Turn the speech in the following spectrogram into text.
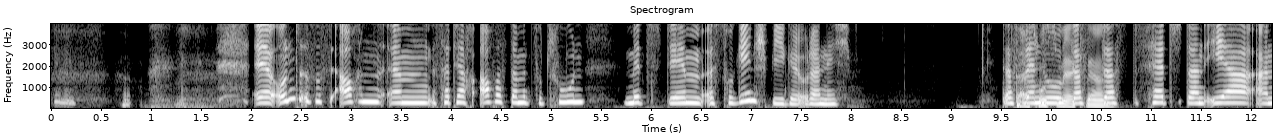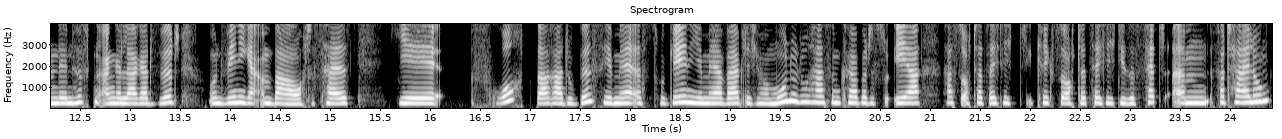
Felix. Äh, und es ist auch ein, ähm, es hat ja auch, auch was damit zu tun mit dem Östrogenspiegel, oder nicht? Dass Das wenn du dass das Fett dann eher an den Hüften angelagert wird und weniger am Bauch. Das heißt, je fruchtbarer du bist, je mehr Östrogen, je mehr weibliche Hormone du hast im Körper, desto eher hast du auch tatsächlich, kriegst du auch tatsächlich diese Fettverteilung. Ähm.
